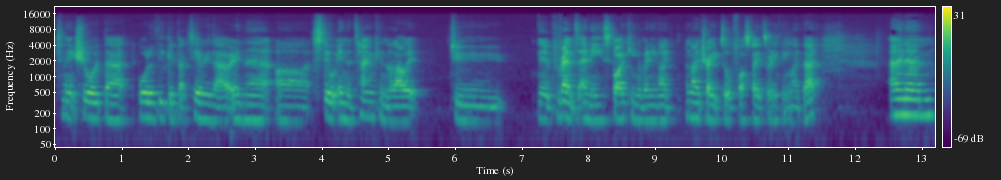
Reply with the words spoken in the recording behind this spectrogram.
to make sure that all of the good bacteria that are in there are still in the tank and allow it to you know, prevent any spiking of any nit nitrates or phosphates or anything like that. And um,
